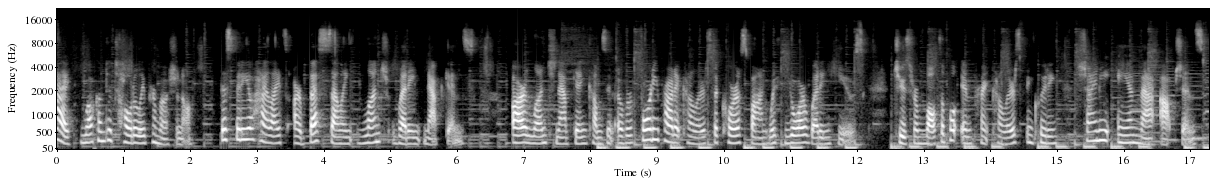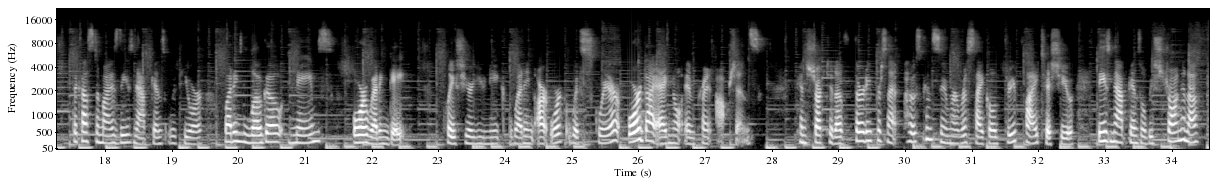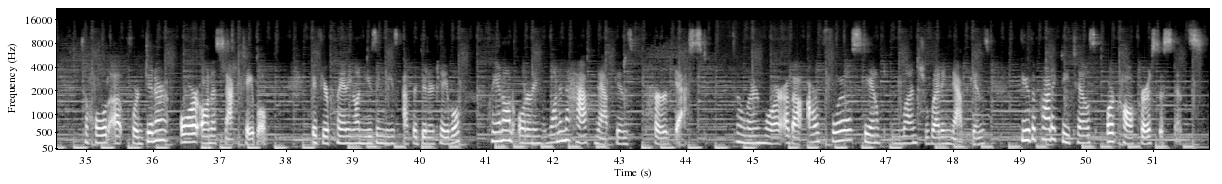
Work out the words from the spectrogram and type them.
Hi, welcome to Totally Promotional. This video highlights our best-selling lunch wedding napkins. Our lunch napkin comes in over 40 product colors to correspond with your wedding hues. Choose from multiple imprint colors, including shiny and matte options, to customize these napkins with your wedding logo, names, or wedding date. Place your unique wedding artwork with square or diagonal imprint options. Constructed of 30% post-consumer recycled three-ply tissue, these napkins will be strong enough to hold up for dinner or on a snack table. If you're planning on using these at the dinner table, plan on ordering one and a half napkins per guest. To learn more about our foil stamped lunch wedding napkins, view the product details or call for assistance.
